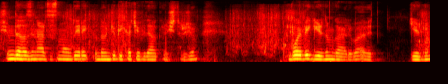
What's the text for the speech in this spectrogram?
Şimdi hazine haritasının olduğu yere gitmeden önce birkaç evi daha karıştıracağım. Bu eve girdim galiba. Evet girdim.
